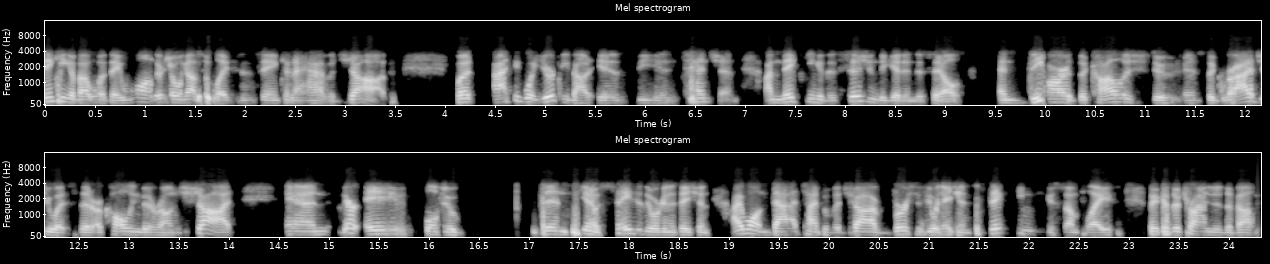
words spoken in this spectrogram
thinking about what they want. They're showing up someplace and saying, Can I have a job? But I think what you're talking about is the intention. I'm making a decision to get into sales. And these are the college students, the graduates that are calling their own shot, and they're able to then you know say to the organization, I want that type of a job versus the organization sticking to someplace because they're trying to develop.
